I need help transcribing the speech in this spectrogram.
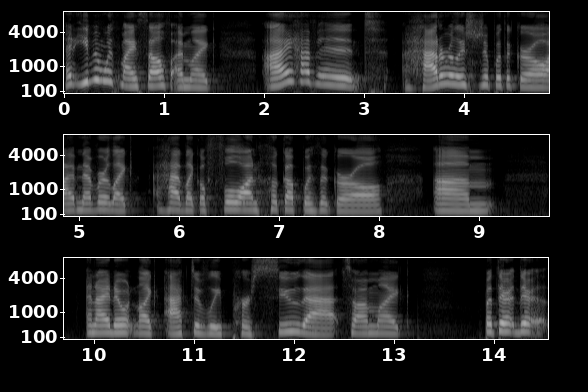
and even with myself i'm like i haven't had a relationship with a girl i've never like had like a full-on hookup with a girl um and i don't like actively pursue that so i'm like but there there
